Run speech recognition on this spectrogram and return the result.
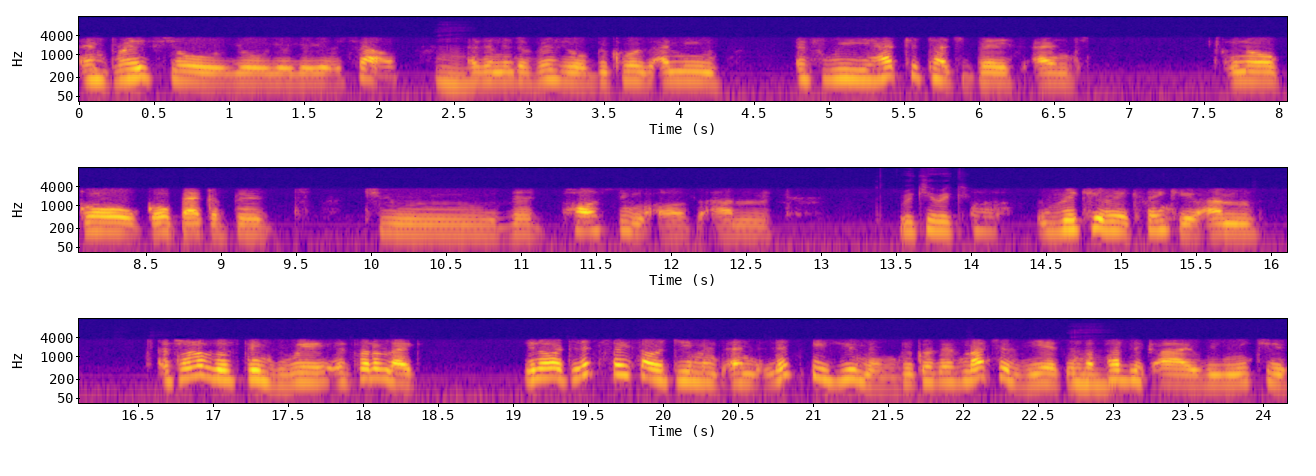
embrace your your your, your yourself Mm. as an individual. Because I mean, if we had to touch base and you know go go back a bit to the passing of um Riky Rick. Riky Rick, thank you. Um, it's one of those things where it's sort of like, you know what, let's face our demons and let's be human because as much as, yes, in the public eye, we need to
